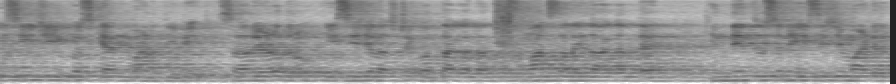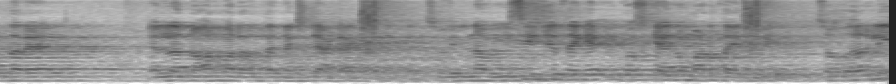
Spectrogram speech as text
E C G echo scan ಮಾಡ್ತೀವಿ. ಸರ್ ಹೇಳಿದ್ರು ಇ ಸಿ ಜಿಲಿ ಅಷ್ಟೇ ಗೊತ್ತಾಗಲ್ಲ ಸುಮಾರು ಸಲ ಇದಾಗುತ್ತೆ. ಹಿಂದಿನ ದಿವಸನೇ ಇ ಸಿ ಜಿ ಮಾಡಿರ್ತಾರೆ. ಎಲ್ಲ ನಾರ್ಮಲ್ ಇರುತ್ತೆ ನೆಕ್ಸ್ಟ್ ಡೇ ಅಟ್ಯಾಕ್ ಆಗುತ್ತೆ. ಸೊ ಇಲ್ಲಿ ನಾವು ಇ ಸಿ ಜೊತೆಗೆ ಇಕೋ ಸ್ಕ್ಯಾನು ಮಾಡ್ತಾ ಇದ್ದೀವಿ. ಸೊ ಅರ್ಲಿ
